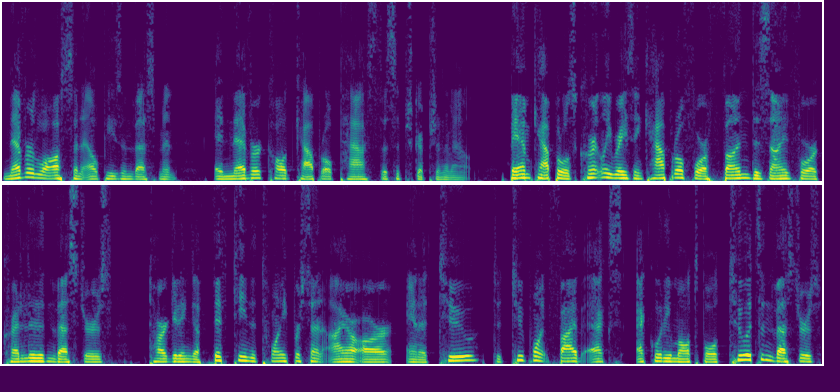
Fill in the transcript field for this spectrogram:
never lost an LP's investment, and never called capital past the subscription amount. BAM Capital is currently raising capital for a fund designed for accredited investors targeting a 15 to 20% IRR and a 2 to 2.5x equity multiple to its investors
